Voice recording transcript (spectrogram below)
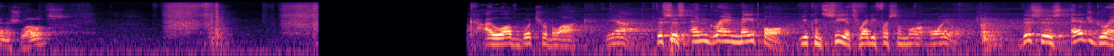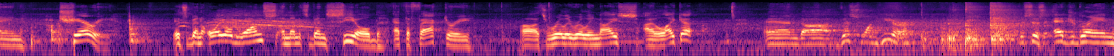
Finished loaves. I love butcher block. Yeah, this is end grain maple. You can see it's ready for some more oil. This is edge grain cherry. It's been oiled once and then it's been sealed at the factory. Uh, it's really, really nice. I like it. And uh, this one here, this is edge grain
